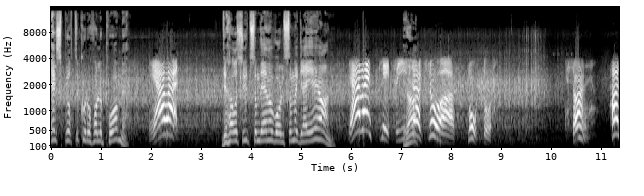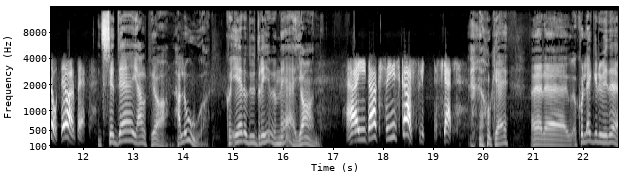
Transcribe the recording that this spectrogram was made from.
jeg spurte hva du holder på med. Ja vel. Det høres ut som det er noe voldsomme greier, Jan. Ja, vent litt, så jeg Ja. slå av motor. Sånn. Hallo, det var bedre. Se, det hjalp, ja. Hallo. Hva er det du driver med, Jan? I dag så jeg skal flytte fjell. ok. Er hvor legger du i det?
